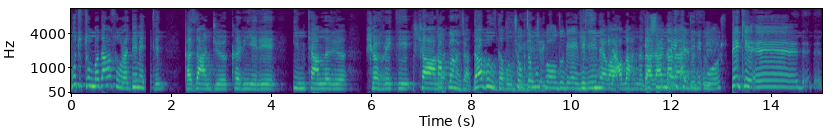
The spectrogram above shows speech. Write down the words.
Bu tutulmadan sonra Demet'in kazancı, kariyeri, imkanları, şöhreti, şanı Katlanacak. double double Çok da büyüyecek. mutlu olduğu bir evliliği Kesinlikle de var. Allah Eşinin de nazarlardan verdiği bir uğur. Peki e, de- de-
